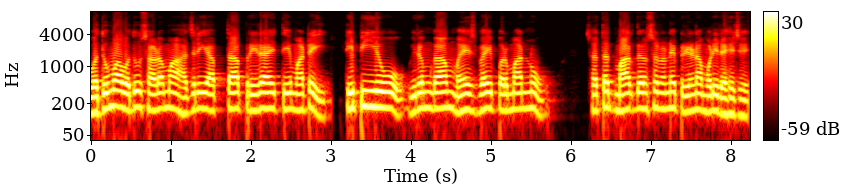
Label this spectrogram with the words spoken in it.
વધુમાં વધુ શાળામાં હાજરી આપતા પ્રેરાય તે માટે ટીપીએઓ વિરમગામ મહેશભાઈ પરમારનું સતત માર્ગદર્શન અને પ્રેરણા મળી રહે છે.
